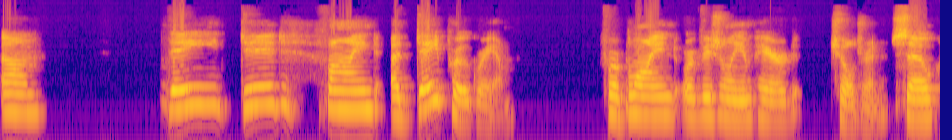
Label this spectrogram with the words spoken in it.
um they did find a day program for blind or visually impaired children. So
